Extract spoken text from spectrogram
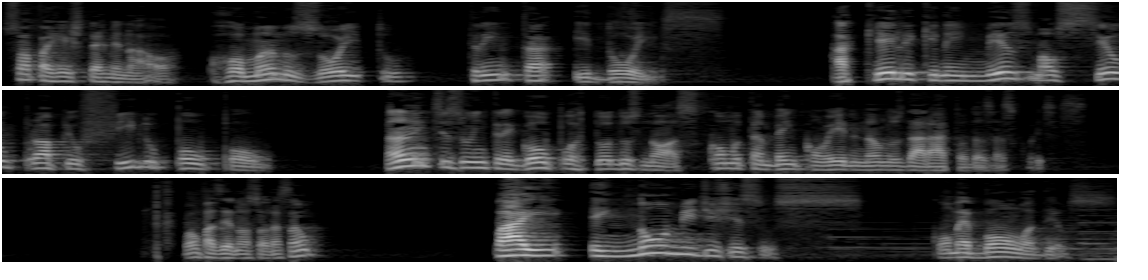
Só para a gente terminar, ó. Romanos 8, 32. Aquele que nem mesmo ao seu próprio filho poupou, antes o entregou por todos nós, como também com ele não nos dará todas as coisas. Vamos fazer nossa oração? Pai, em nome de Jesus, como é bom, ó Deus,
